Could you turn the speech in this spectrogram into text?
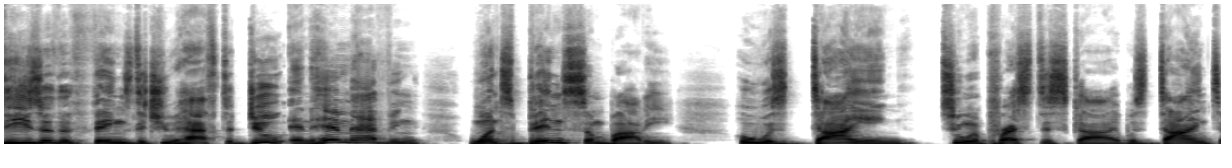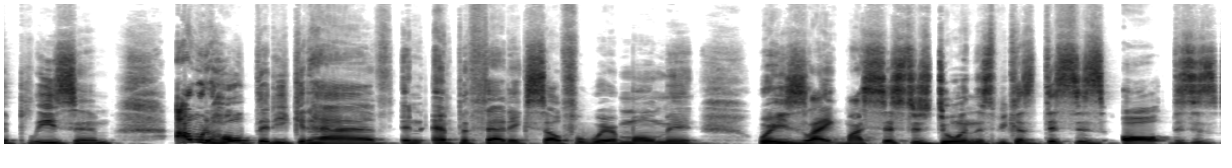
These are the things that you have to do. And him having once been somebody who was dying to impress this guy, was dying to please him, I would hope that he could have an empathetic, self aware moment where he's like, my sister's doing this because this is all, this is,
